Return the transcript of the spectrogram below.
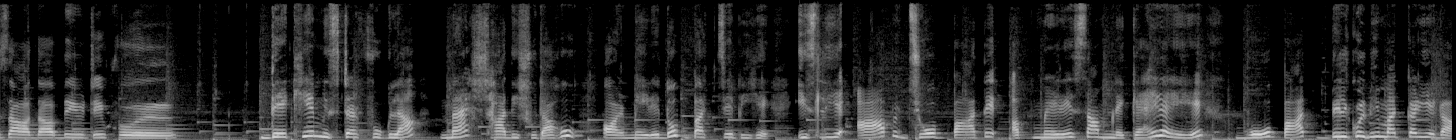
ज़्यादा ब्यूटीफुल देखिए मिस्टर फुगला, मैं शादीशुदा हूँ और मेरे दो बच्चे भी हैं। इसलिए आप जो बातें अब मेरे सामने कह रहे हैं, वो बात बिल्कुल भी मत करिएगा।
